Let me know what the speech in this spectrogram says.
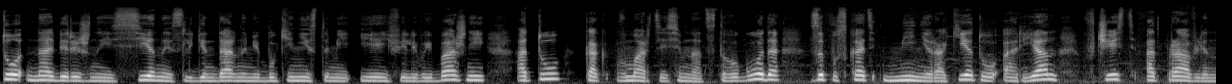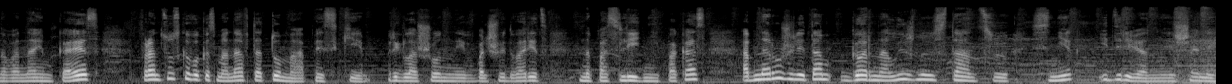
то набережные сены с легендарными букинистами и Эйфелевой башней, а то, как в марте 17 года, запускать мини-ракету «Ариан» в честь отправленного на МКС французского космонавта Тома Пески. Приглашенные в Большой дворец на последний показ обнаружили там горнолыжную станцию, снег и деревянные шале.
